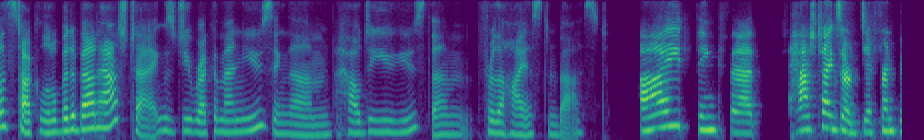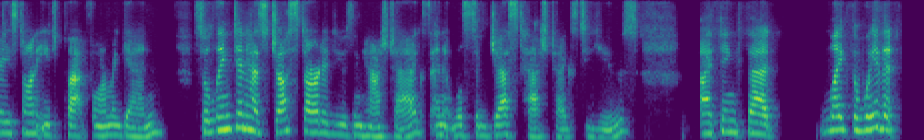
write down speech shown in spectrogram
let's talk a little bit about hashtags. Do you recommend using them? How do you use them for the highest and best? I think that hashtags are different based on each platform again. So LinkedIn has just started using hashtags and it will suggest hashtags to use. I think that like the way that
